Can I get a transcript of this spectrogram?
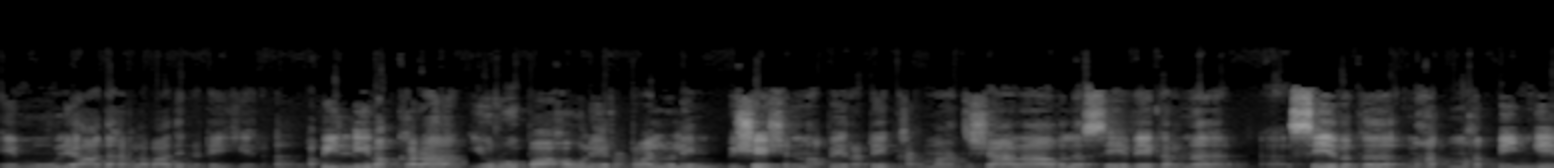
ඒ මූල්‍ය ආධාර ලබා දෙන්නටයි කියලා. අපි ඉල්ලීමක් කරා යුරෝපා හවුලේ රටවල් වලින් විශේෂයෙන්ම අපේ රටේ කර්මාන්තශාලාවල සේවය කරන සේවක මහත් මහත්මීන්ගේ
